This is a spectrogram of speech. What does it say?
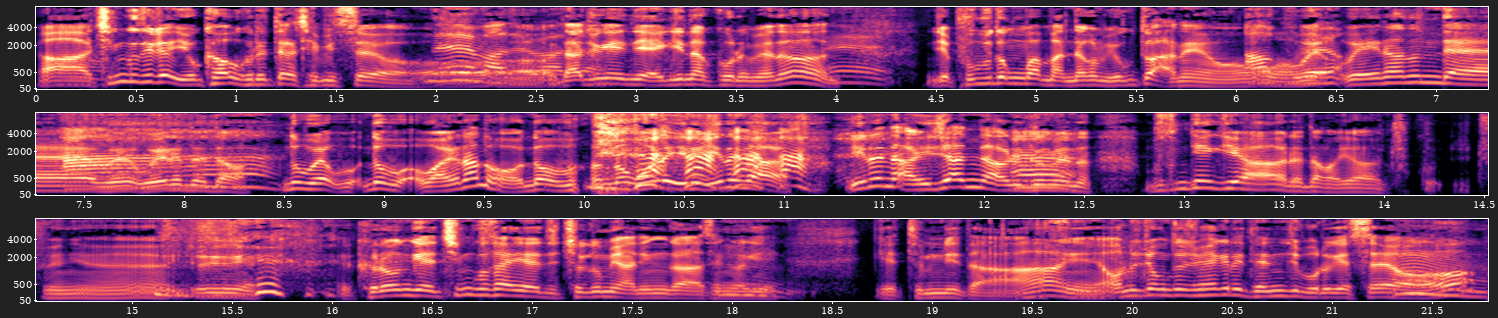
아, 친구들이 욕하고 그럴 때가 재밌어요. 네, 맞아요, 어, 맞아요. 나중에 이제 애기 낳고 그러면은 네. 이제 부부 동반 만나고 그러면 욕도 안 해요. 아, 왜? 왜 이러는데? 아. 왜, 왜 이러는데? 너, 너 왜, 너와 이러 너? 너, 너 원래 이래, 이런 애, 이런 애 아니지 않냐? 그러면 은 무슨 얘기야? 그러다가 야, 조, 조용히 해. 조용히 해. 그런 게 친구 사이에 즐거움이 아닌가 생각이 음. 예, 듭니다. 예, 어느 정도 좀 해결이 되는지 모르겠어요.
